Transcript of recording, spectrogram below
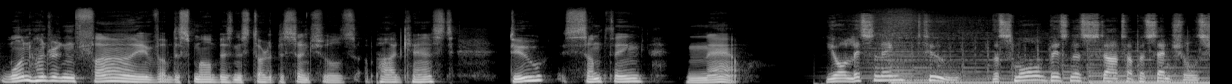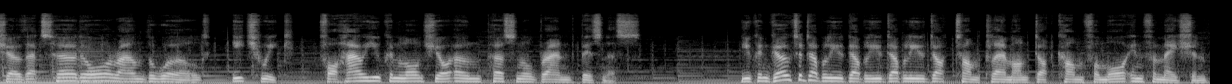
105 of the Small Business Startup Essentials podcast. Do something now. You're listening to the Small Business Startup Essentials show that's heard all around the world each week for how you can launch your own personal brand business. You can go to www.tomclaremont.com for more information,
